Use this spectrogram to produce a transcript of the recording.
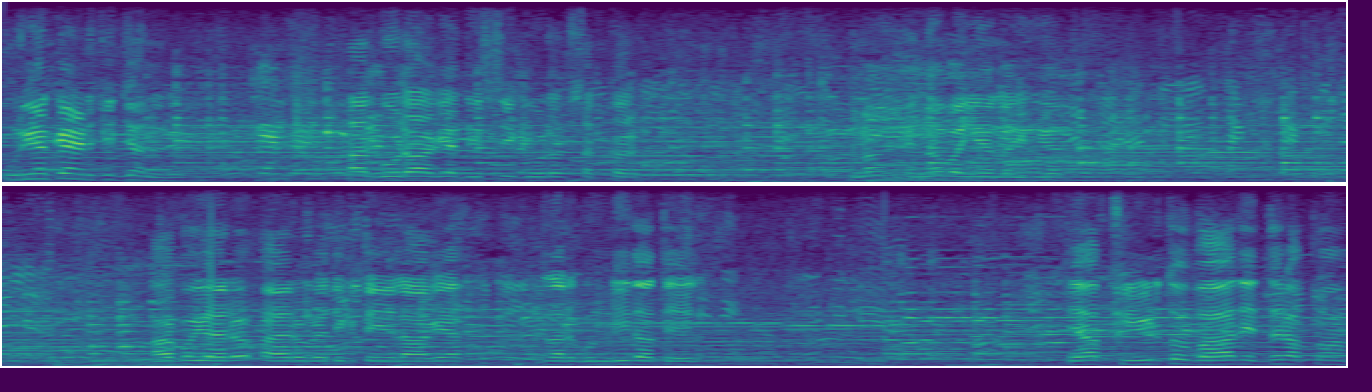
ਪੂਰੀਆਂ ਘੈਂਟ ਚੀਜ਼ਾਂ ਨੇ ਆ ਗੁੜ ਆ ਗਿਆ, ਦੇਸੀ ਗੁੜ, ਸ਼ੱਕਰ। ਹਨਾ, ਇਹਨਾਂ ਬਾਈਆਂ ਲਈ ਹੋਈ ਇੱਥੇ। ਆ ਕੋਈ ਆਯੁਰ- ਆਯੁਰਵੈਦਿਕ ਤੇਲ ਆ ਗਿਆ, ਨਰਗੁੰਡੀ ਦਾ ਤੇਲ। ਤੇ ਆ ਫੀਡ ਤੋਂ ਬਾਅਦ ਇੱਧਰ ਆਪਾਂ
